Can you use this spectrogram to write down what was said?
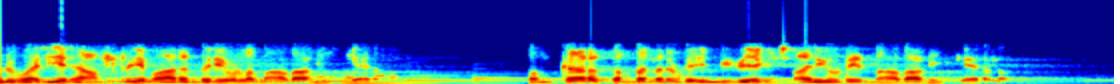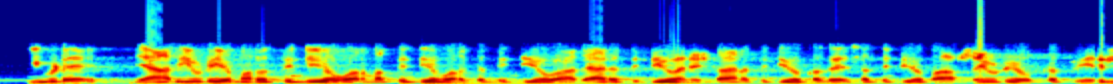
ഒരു വലിയ രാഷ്ട്രീയ പാരമ്പര്യമുള്ള നാടാണ് ഈ കേരളം. സംസ്കാര സമ്പന്നരുടെയും വിവേകശാലികളുടെയും നാടാണ് ഈ കേരളം. ഇവിടെ ജാതിയുടെയോ മതത്തിന്റെയോ വർണത്തിന്റെയോ വർഗത്തിന്റെയോ ആചാരത്തിന്റെയോ അനുഷ്ഠാനത്തിന്റെയോ പ്രദേശത്തിന്റെയോ ഭാഷയുടെയോ ഒക്കെ പേരിൽ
